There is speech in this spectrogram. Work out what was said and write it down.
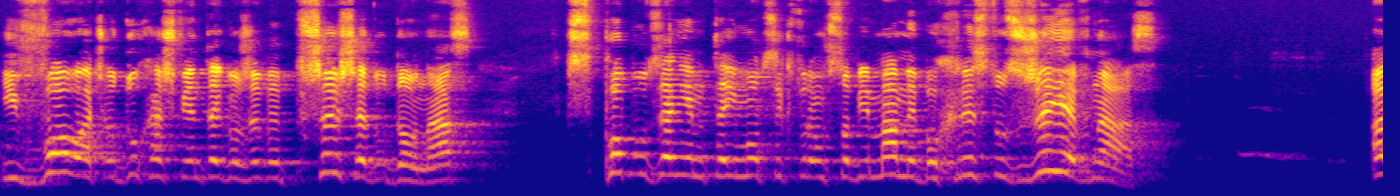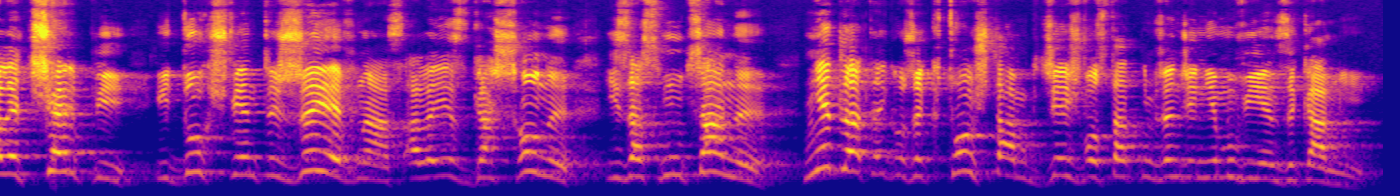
i wołać o Ducha Świętego, żeby przyszedł do nas z pobudzeniem tej mocy, którą w sobie mamy, bo Chrystus żyje w nas. Ale cierpi i Duch Święty żyje w nas, ale jest gaszony i zasmucany. Nie dlatego, że ktoś tam gdzieś w ostatnim rzędzie nie mówi językami.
